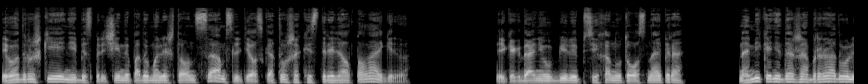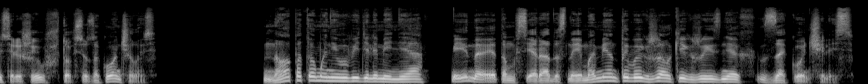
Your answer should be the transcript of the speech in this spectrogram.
Его дружки не без причины подумали, что он сам слетел с катушек и стрелял по лагерю. И когда они убили психанутого снайпера, на миг они даже обрадовались, решив, что все закончилось. Но потом они увидели меня, и на этом все радостные моменты в их жалких жизнях закончились.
